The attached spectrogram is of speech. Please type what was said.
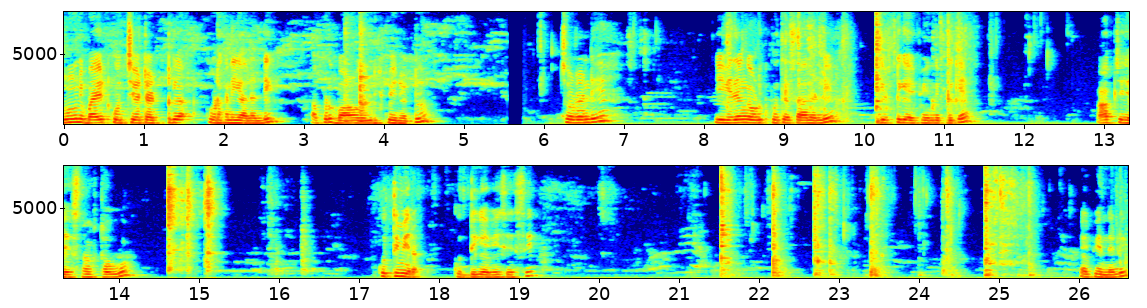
నూనె బయటకు వచ్చేటట్టుగా ఉడకనియాలండి. అప్పుడు బాగా ఉడికిపోయినట్టు. చూడండి. ఈ విధంగా ఉడికిపోతే చాలండి. గట్టిగా అయిపోయింది ఇప్పటికే. ఆఫ్ చేసేస్తాం స్టవ్. కొత్తిమీర కొద్దిగా వేసేసి. అయిపోయిందండి.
